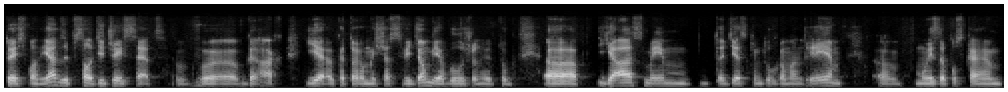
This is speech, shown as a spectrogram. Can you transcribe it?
То есть, вон, я записал диджей-сет в, в горах, я, который мы сейчас ведем, я выложу на YouTube. А, я с моим детским другом Андреем мы запускаем,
